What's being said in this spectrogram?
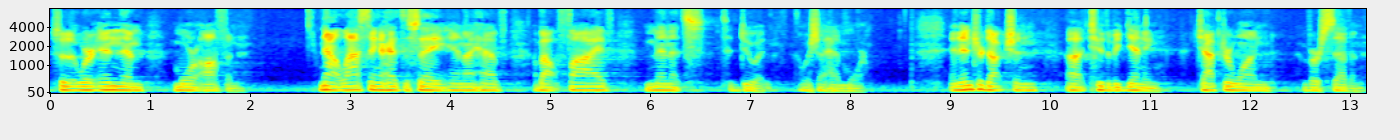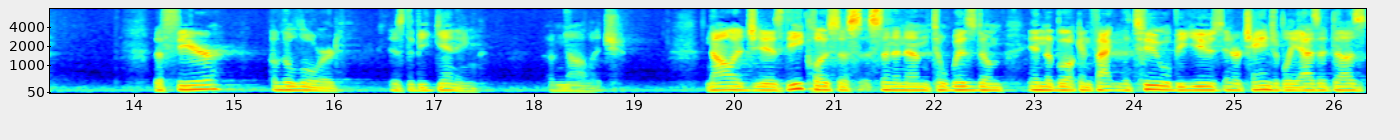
so that we're in them more often. Now, last thing I have to say, and I have about five minutes to do it. I wish I had more. An introduction uh, to the beginning, chapter 1, verse 7. The fear of the Lord is the beginning of knowledge. Knowledge is the closest synonym to wisdom in the book. In fact, the two will be used interchangeably as it does,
